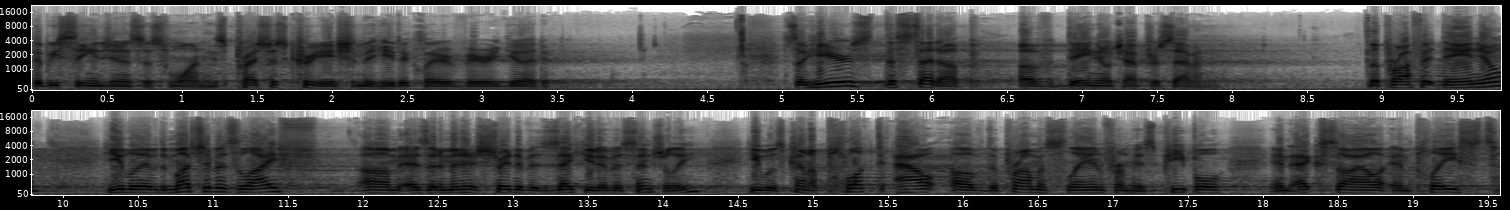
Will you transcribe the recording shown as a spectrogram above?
that we see in Genesis 1, his precious creation that he declared very good. So here's the setup of Daniel chapter 7. The prophet Daniel, he lived much of his life um, as an administrative executive, essentially. He was kind of plucked out of the promised land from his people in exile and placed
